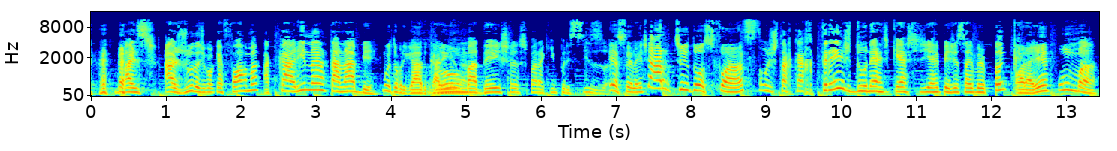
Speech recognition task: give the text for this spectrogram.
mas ajuda de qualquer forma. A Karina Muito obrigado, Doou carinho. madeixas para quem precisa. Excelente. Arte dos fãs. Vamos destacar três do Nerdcast de RPG Cyberpunk. Olha aí. Uma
